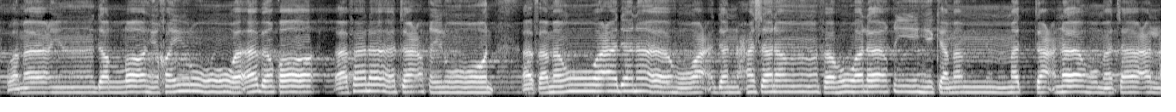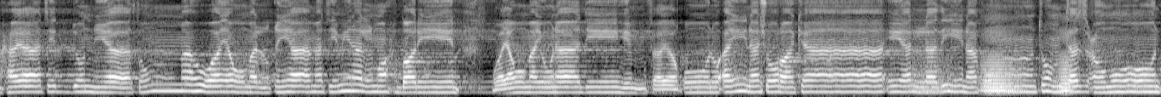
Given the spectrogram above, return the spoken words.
وما عند الله خير وأبقى أفلا تعقلون أفمن وعدناه وعدا حسنا فهو لاقيه كمن متعناه متاع الحياة الدنيا ثم هو يوم القيامة من المحضرين ويوم يناديهم فيقول أين شركائي الذين كنتم تزعمون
